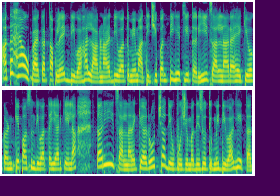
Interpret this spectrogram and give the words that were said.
आता ह्या उपायाकरता आपल्याला एक दिवा हा लागणार आहे. दिवा तुम्ही मातीची पंती घेतली तरीही चालणार आहे किंवा कणकेपासून दिवा तयार केला तरीही चालणार आहे किंवा रोजच्या देवपूजेमध्ये जो तुम्ही दिवा घेतात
